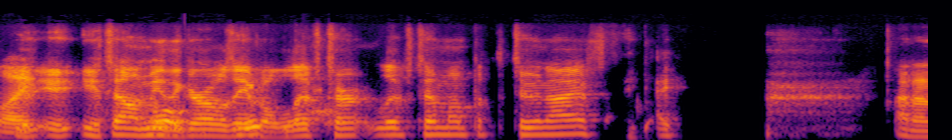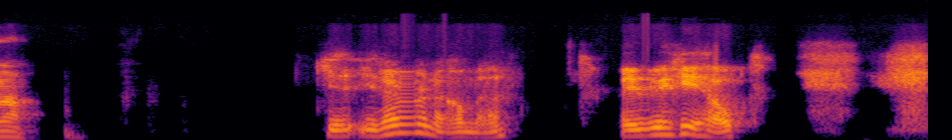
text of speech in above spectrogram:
Like you, you're telling me the girl was able to lift her, lift him up with the two knives? I, I, I don't know. you, you never know, man. maybe he helped.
